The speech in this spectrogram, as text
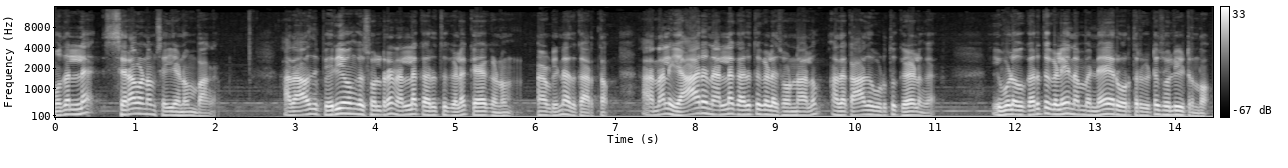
முதல்ல சிரவணம் செய்யணும்பாங்க. அதாவது பெரியவங்க சொல்கிற நல்ல கருத்துக்களை கேட்கணும் அப்படின்னு அதுக்கு அர்த்தம். அதனால் யார் நல்ல கருத்துக்களை சொன்னாலும் அதை காது கொடுத்து கேளுங்க. இவ்வளவு கருத்துக்களையும் நம்ம நேயர் ஒருத்தர்கிட்ட சொல்லிகிட்டு இருந்தோம்.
